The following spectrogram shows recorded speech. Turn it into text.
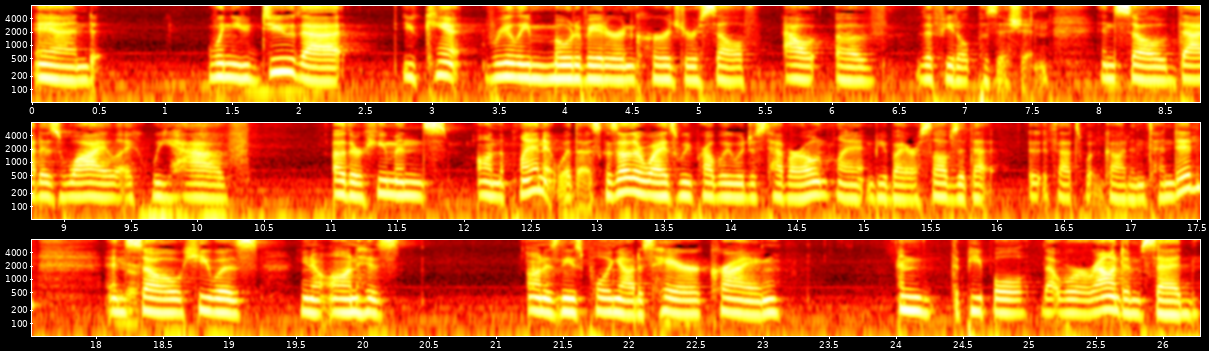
and when you do that you can't really motivate or encourage yourself out of the fetal position and so that is why like we have other humans on the planet with us because otherwise we probably would just have our own planet and be by ourselves if that if that's what God intended. And Yeah. so he was, you know, on his on his knees pulling out his hair, crying. And the people that were around him said,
